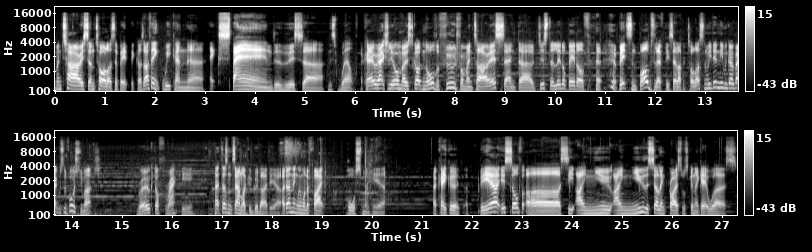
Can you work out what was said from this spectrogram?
Mantarys and Tolos a bit because I think we can uh, expand this uh, this wealth. Okay, we've actually almost gotten all the food from Mantarys and uh, just a little bit of bits and bobs left to sell up at Tolos, and we didn't even go backwards and forwards too much. Rogue Dothraki. That doesn't sound like a good idea. I don't think we want to fight horsemen here. Okay, good. A beer is sold for... Uh, see, I knew, I knew the selling price was going to get worse.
